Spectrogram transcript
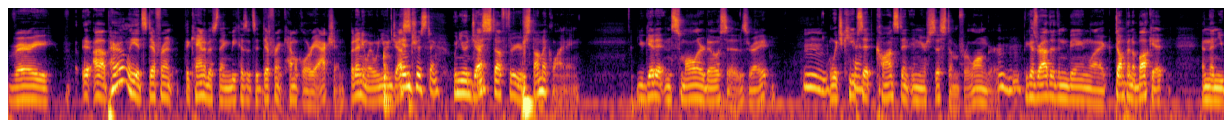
Very. Eh, uh, apparently, it's different the cannabis thing because it's a different chemical reaction. But anyway, when you ingest Interesting. when you ingest stuff through your stomach lining, you get it in smaller doses, right? Mm, Which keeps okay. it constant in your system for longer. Mm-hmm. Because rather than being like dump in a bucket and then you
